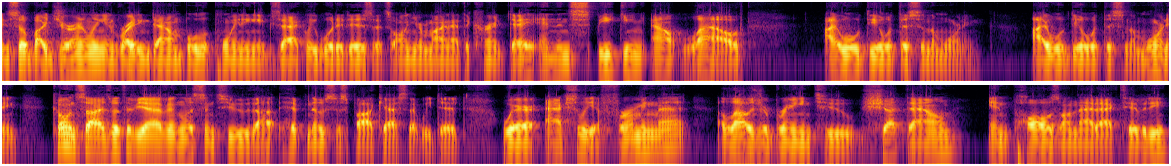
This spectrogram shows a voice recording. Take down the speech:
And so by journaling and writing down, bullet pointing exactly what it is that's on your mind at the current day, and then speaking out loud, I will deal with this in the morning. I will deal with this in the morning coincides with if you haven't listened to the hypnosis podcast that we did, where actually affirming that allows your brain to shut down and pause on that activity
